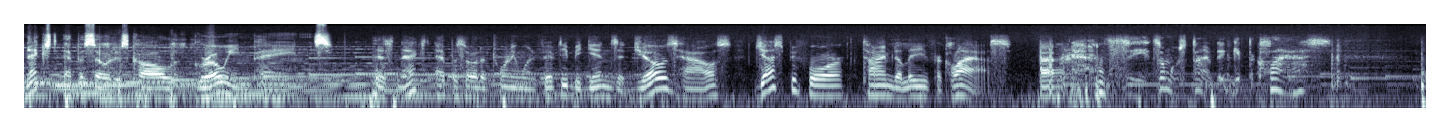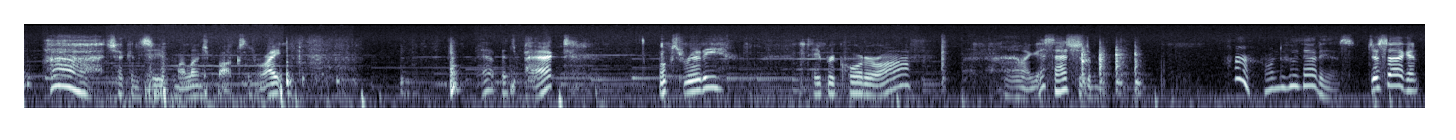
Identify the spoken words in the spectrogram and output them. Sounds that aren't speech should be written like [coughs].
next episode is called Growing Pains. This next episode of 2150 begins at Joe's house just before time to leave for class. Uh, [laughs] let's see, it's almost time to get to class. [sighs] Check and see if my lunchbox is right. Yep, it's packed. Books ready. Tape recorder off. And I guess that's just a... Huh, I wonder who that is. Just a second.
